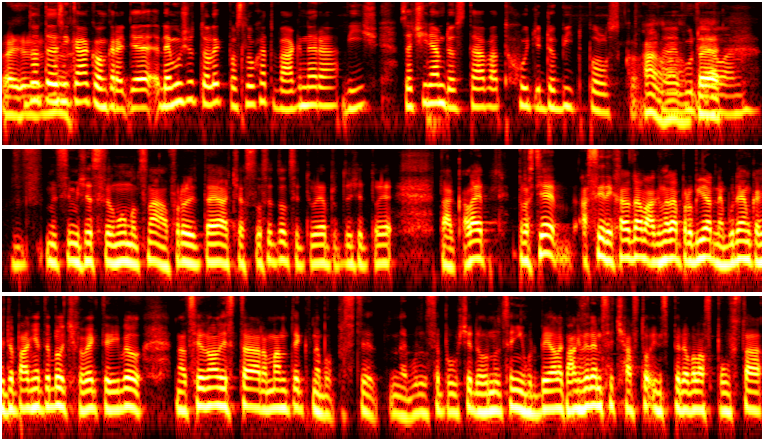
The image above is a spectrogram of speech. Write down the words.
Eh, to to říká konkrétně. Nemůžu tolik poslouchat Wagnera, víš, začínám dostávat chuť dobít Polsko. Ano, to je Woody to je, Allen myslím, že z filmu Mocná Afrodite a často se to cituje, protože to je tak. Ale prostě asi Richarda Wagnera probírat nebudeme. Každopádně to byl člověk, který byl nacionalista, romantik, nebo prostě nebudu se pouštět do hodnocení hudby, ale Wagnerem se často inspirovala spousta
